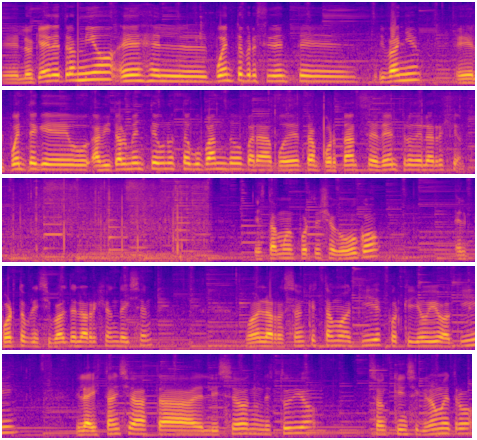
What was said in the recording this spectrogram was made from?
Eh, lo que hay detrás mío es el puente Presidente Ibáñez, el puente que habitualmente uno está ocupando para poder transportarse dentro de la región. Estamos en Puerto Chacabuco, el puerto principal de la región de Aysén. Bueno, la razón que estamos aquí es porque yo vivo aquí y la distancia hasta el liceo donde estudio son 15 kilómetros.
